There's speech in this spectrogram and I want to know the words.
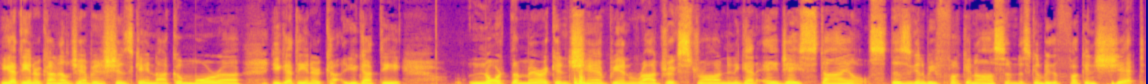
You got the Intercontinental Champion Shinsuke Nakamura. You got the Inter- you got the North American champion Roderick Strong, and he got AJ Styles. This is going to be fucking awesome. This is going to be the fucking shit.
